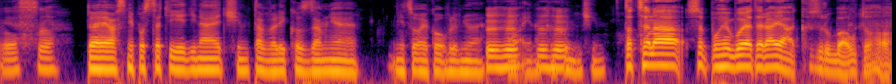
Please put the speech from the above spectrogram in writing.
Jasně. To je vlastně v podstatě jediné, čím ta velikost za mě něco jako ovlivňuje, mm-hmm, ale jinak mm-hmm. jako ničím. Ta cena se pohybuje teda jak zhruba u toho?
